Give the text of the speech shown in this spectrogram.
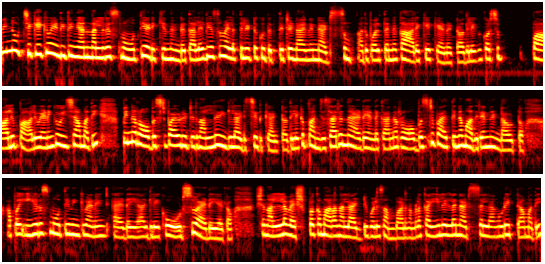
പിന്നെ ഉച്ചക്കേക്ക് വേണ്ടിയിട്ട് ഞാൻ നല്ലൊരു സ്മൂത്തി അടിക്കുന്നുണ്ട്. തലേ ദിവസം വെള്ളത്തിലിട്ട് കുതിർത്തിട്ടുണ്ടായിരുന്ന നട്ട്സും അതുപോലെ തന്നെ കാരക്കൊക്കെയാണ് കേട്ടോ. അതിലേക്ക് കുറച്ച് പാൽ പാൽ വേണമെങ്കിൽ ഒഴിച്ചാൽ മതി. പിന്നെ റോബസ്റ്റ് പായോട് ഇട്ടിട്ട് നല്ല രീതിയിൽ അടിച്ചെടുക്കാം കേട്ടോ. അതിലേക്ക് പഞ്ചസാര ഒന്നും ആഡ് ചെയ്യണ്ട. കാരണം റോബസ്റ്റ് പായത്തിന്റെ മധുരം തന്നെ ഉണ്ടാവും കേട്ടോ. അപ്പോൾ ഈ ഒരു സ്മൂത്തി നിങ്ങൾക്ക് വേണമെങ്കിൽ ആഡ് ചെയ്യാം. ഇതിലേക്ക് ഓട്സും ആഡ് ചെയ്യാം കേട്ടോ. പക്ഷെ നല്ല വിശപ്പൊക്കെ മാറാൻ നല്ല അടിപൊളി സംഭവമാണ്. നമ്മളെ കയ്യിലുള്ള നട്ട്സ് എല്ലാം കൂടി ഇട്ടാൽ മതി.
